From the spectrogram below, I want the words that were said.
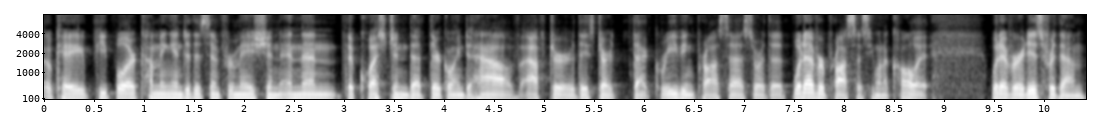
okay, people are coming into this information and then the question that they're going to have after they start that grieving process or the whatever process you want to call it, whatever it is for them,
